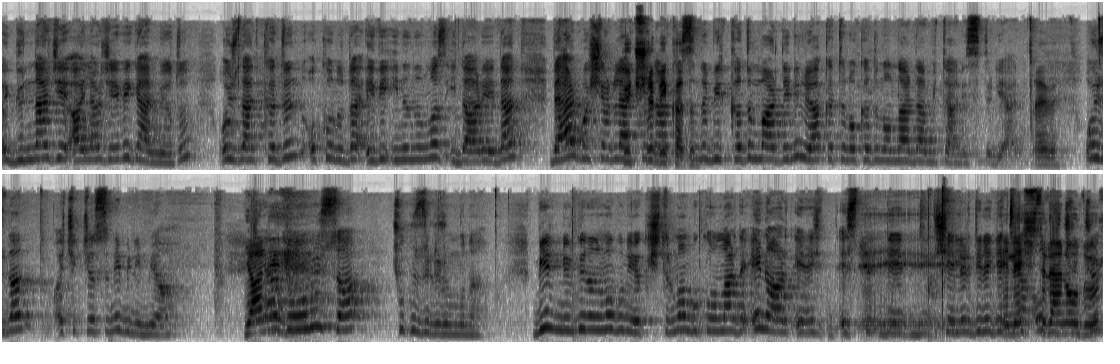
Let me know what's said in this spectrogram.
günlerce, aylarca eve gelmiyordu. O yüzden kadın o konuda evi inanılmaz idare eden ve her başarılı erkeğin bir arkasında bir kadın var deniliyor. Hakikaten o kadın onlardan bir tanesidir yani. Evet. O yüzden açıkçası ne bileyim ya. Yani Eğer doğruysa çok üzülürüm buna. Bir Nilgün Hanım'a bunu yakıştırmam. Bu konularda en ağır ele- de- de- şeyleri dile getiren Eleştiren odur. Çünkü odur.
